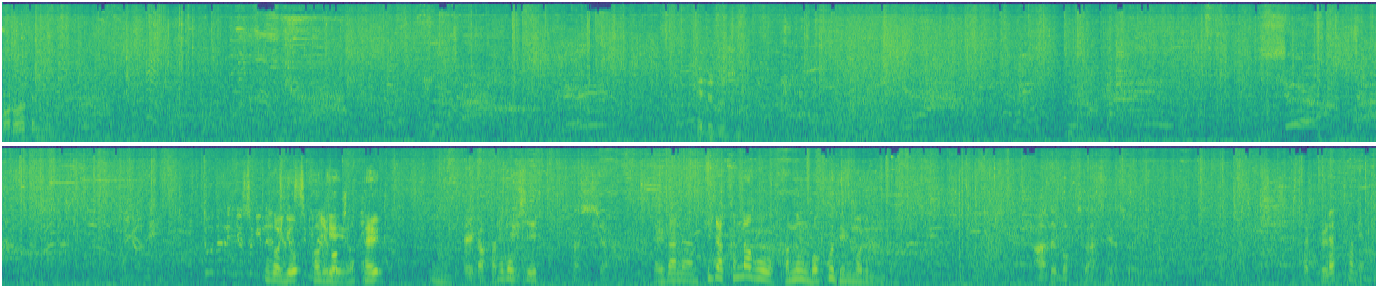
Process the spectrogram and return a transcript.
워로드님 헤드 조심. 이 이거 요. 거기에요 벨 벨가 파티 7시 가시죠. 벨가는 피자 끝나고 건능 먹고 딜몰입니다 아드 먹지 마세요 저희. 네, 안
